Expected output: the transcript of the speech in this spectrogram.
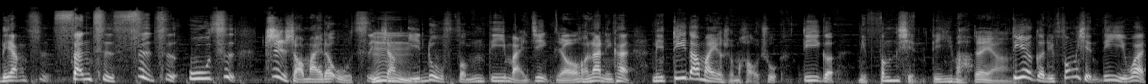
两次、三次、四次、五次，至少买了五次以上，嗯、一路逢低买进。有、哦，那你看，你低档买有什么好处？第一个，你风险低嘛。对呀、啊。第二个，你风险低以外，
